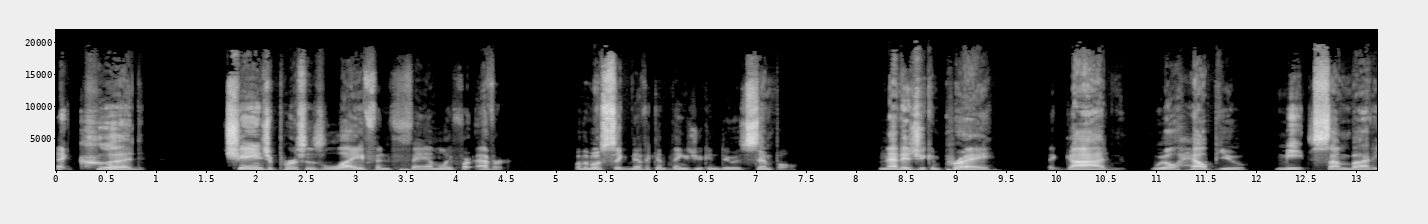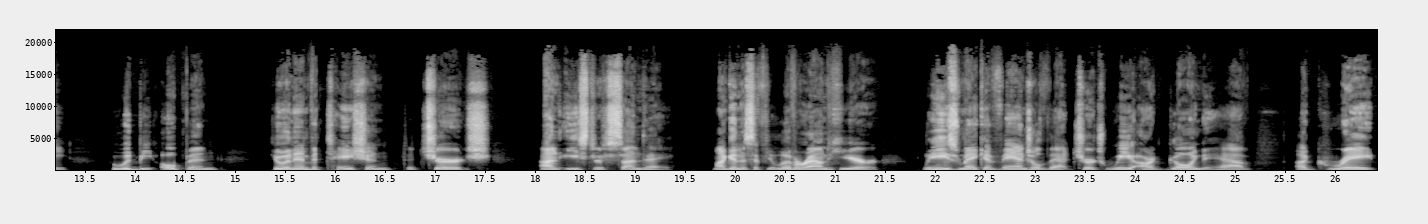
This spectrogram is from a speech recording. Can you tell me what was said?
that could change a person's life and family forever. One of the most significant things you can do is simple, and that is you can pray that God will help you meet somebody who would be open to an invitation to church on Easter Sunday. My goodness, if you live around here, please make Evangel that church. We are going to have a great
